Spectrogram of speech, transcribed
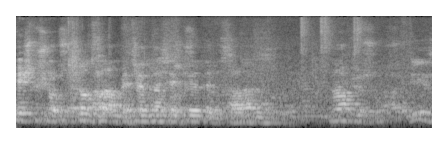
Geçmiş olsun. Çok sağ olun, teşekkür ederiz. Sağ olun. Ne yapıyorsun? İyiyiz.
